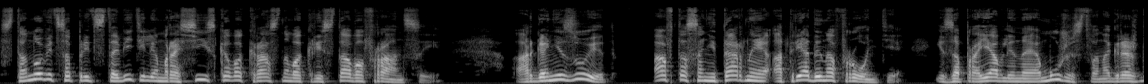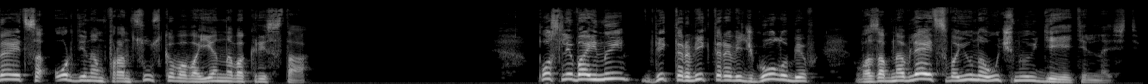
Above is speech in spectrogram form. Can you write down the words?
становится представителем Российского Красного Креста во Франции, организует автосанитарные отряды на фронте и за проявленное мужество награждается орденом Французского военного креста. После войны Виктор Викторович Голубев возобновляет свою научную деятельность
